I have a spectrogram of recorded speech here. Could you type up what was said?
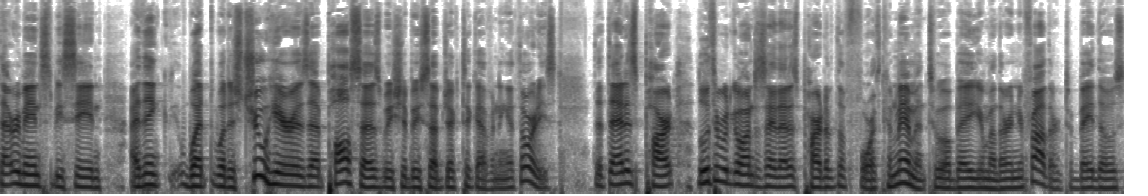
that remains to be seen. I think what what is true here is that Paul says we should be subject to governing authorities. That that is part. Luther would go on to say that is part of the fourth commandment to obey your mother and your father, to obey those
